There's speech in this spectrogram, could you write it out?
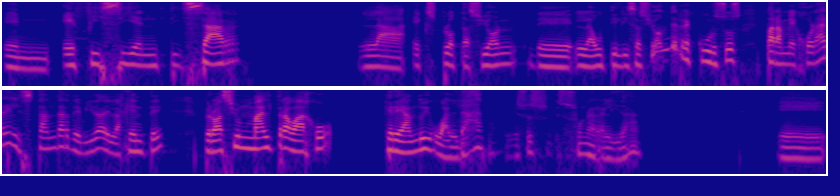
en eficientizar la explotación de la utilización de recursos para mejorar el estándar de vida de la gente, pero hace un mal trabajo creando igualdad. Eso es, eso es una realidad. Eh,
